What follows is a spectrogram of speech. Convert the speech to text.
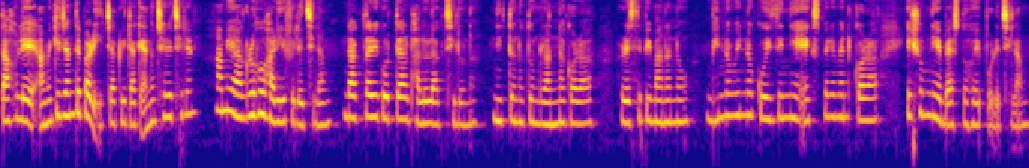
তাহলে আমি কি জানতে পারি চাকরিটা কেন ছেড়েছিলেন? আমি আগ্রহ হারিয়ে ফেলেছিলাম। ডাক্তারি করতে আর ভালো লাগছিল না। নিত্য নতুন রান্না করা, রেসিপি বানানো ভিন্ন ভিন্ন কুইজিন নিয়ে এক্সপেরিমেন্ট করা, এসব নিয়ে ব্যস্ত হয়ে পড়েছিলাম।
